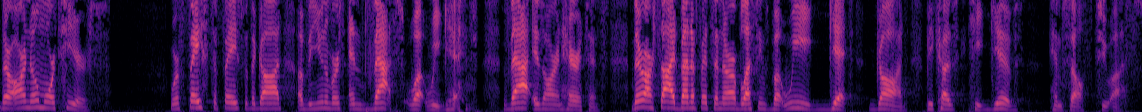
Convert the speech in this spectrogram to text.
There are no more tears. We're face to face with the God of the universe, and that's what we get. That is our inheritance. There are side benefits and there are blessings, but we get God because He gives Himself to us.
